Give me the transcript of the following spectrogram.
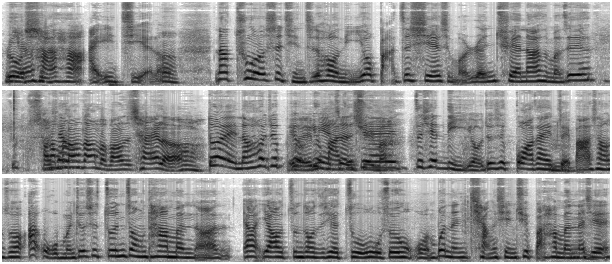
别人还还矮一截了。嗯，那出了事情之后，你又把这些什么人权啊，什么这些，好像当当把房子拆了啊。对，然后就又又把这些这些理由就是挂在嘴巴上说，说啊，我们就是尊重他们啊，要要尊重这些住户，所以我们不能强行去把他们那些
